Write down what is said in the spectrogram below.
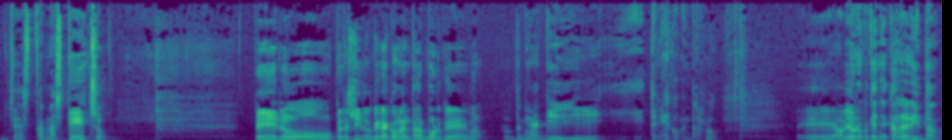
Ya está más que hecho. Pero, pero sí, lo quería comentar porque, bueno, lo tenía aquí y, tenía que comentarlo. Eh, había una pequeña carrerita,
